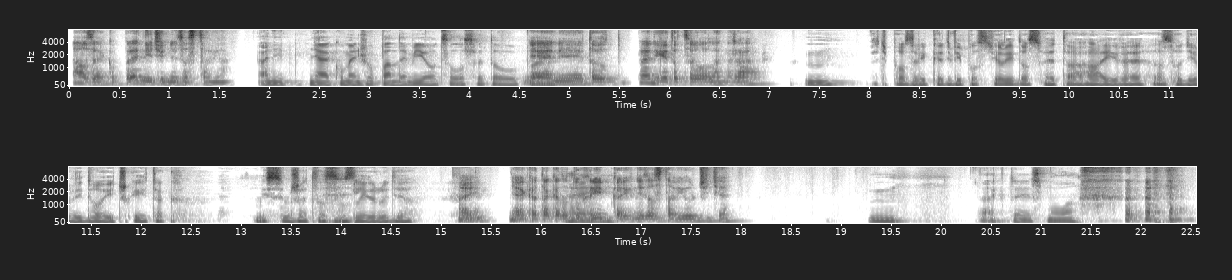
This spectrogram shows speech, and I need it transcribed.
naozaj ako pred ničím nezastavia. Ani nejakú menšou pandémiou celosvetovou. Nie, nie, to, pre nich je to celé len hra. Mm. Veď pozri, keď vypustili do sveta HIV a zhodili dvojičky, tak myslím, že to sú zlí ľudia. Hej, nejaká takáto Hej. chrípka ich nezastaví určite. Mm. Tak to je smola.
